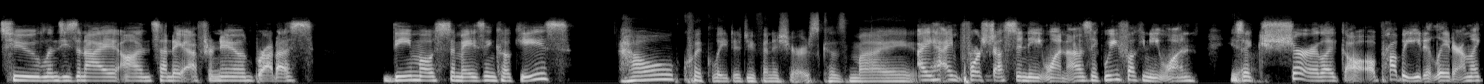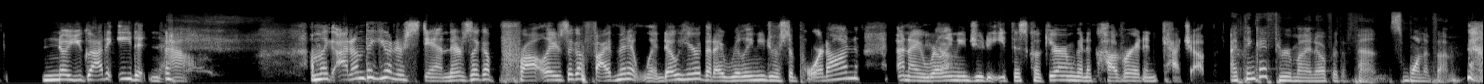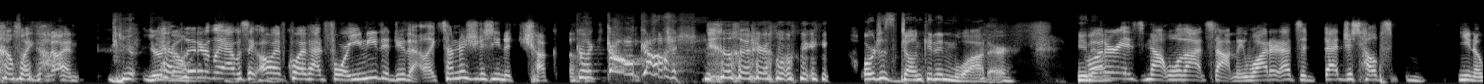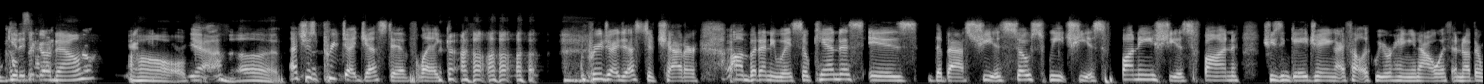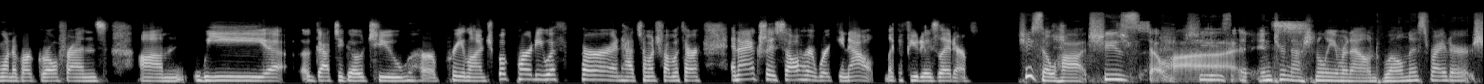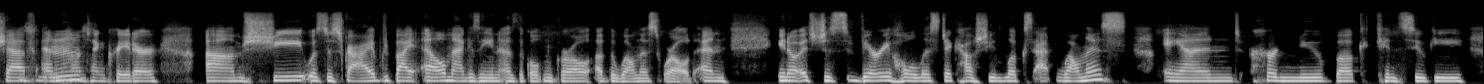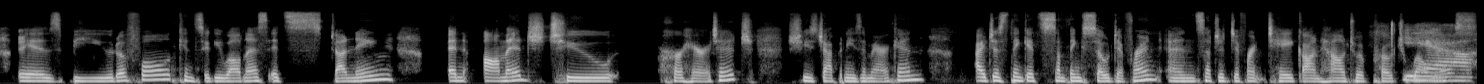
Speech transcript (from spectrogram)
to Lindsey's and I on Sunday afternoon, brought us the most amazing cookies. How quickly did you finish yours? Because my I, I forced Justin to eat one. I was like, "We fucking eat one." He's Yeah. like, "Sure." Like, I'll, I'll probably eat it later. I'm like, "No, you got to eat it now." I'm like, I don't think you understand. There's like a pro. There's like a five minute window here that I really need your support on, and I really Yeah. need you to eat this cookie, or I'm going to cover it in ketchup. I think I threw mine over the fence. One of them. oh my god! You're, you're Yeah, going. literally, I was like, "Oh, I've cool. I've had four. You need to do that. Like sometimes you just need to chuck. A You're like, oh gosh. literally. Or just dunk it in water. You know? Water is not will not stop me. Water that's a that just helps you know get Helps it it go down. Oh, Yeah. on. That's just pre-digestive, like pre-digestive chatter. Um, but anyway, so Candice is the best. She is so sweet. She is funny. She is fun. She's engaging. I felt like we were hanging out with another one of our girlfriends. Um, we uh, got to go to her pre-lunch book party with her and had so much fun with her. And I actually saw her working out like a few days later. She's so hot. She's She's so hot. She's an internationally renowned wellness writer, chef, and Mhm. content creator. Um, she was described by Elle magazine as the golden girl of the wellness world. And, you know, it's just very holistic how she looks at wellness. And her new book, Kintsugi, is beautiful. Kintsugi Wellness. It's stunning. An homage to her heritage. She's Japanese American. I just think it's something so different and such a different take on how to approach Yeah. wellness.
